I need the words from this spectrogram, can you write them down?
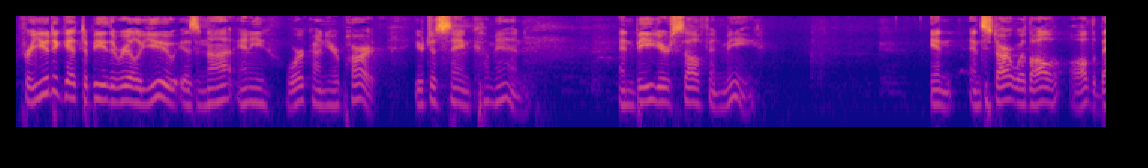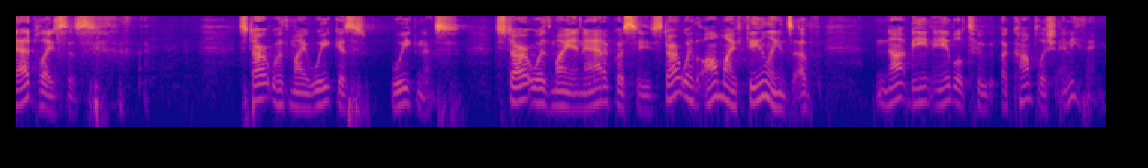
For you to get to be the real you is not any work on your part. You're just saying, Come in and be yourself in me in, and start with all, all the bad places. start with my weakest weakness. Start with my inadequacy. Start with all my feelings of not being able to accomplish anything.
